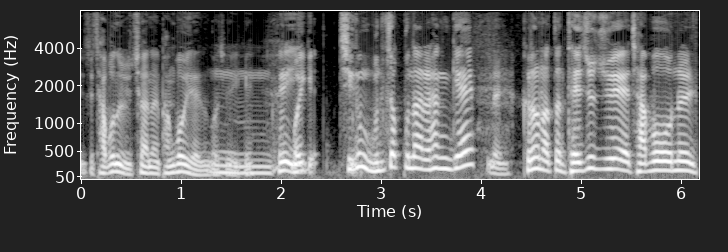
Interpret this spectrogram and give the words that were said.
이제 자본을 유치하는 방법이 되는 거죠 이게. 음, 그뭐 이- 이게 지금 문적 분할을 한게 네. 그런 어떤 대주주의 자본을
